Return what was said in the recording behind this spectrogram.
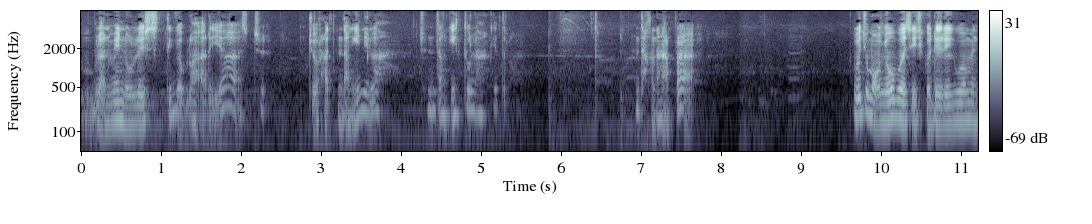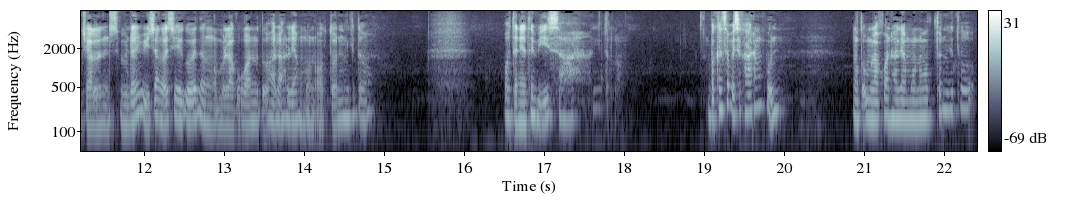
bulan Mei nulis 30 hari ya curhat tentang inilah tentang itulah gitu loh. Entah kenapa gue cuma nyoba sih ke diri gue men-challenge. Sebenarnya bisa nggak sih gue dengan melakukan untuk hal-hal yang monoton gitu? Oh ternyata bisa gitu loh. Bahkan sampai sekarang pun untuk melakukan hal yang monoton gitu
